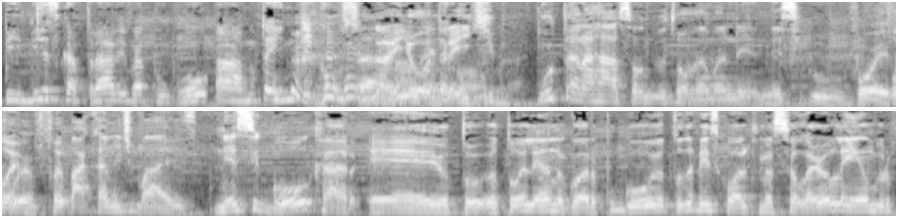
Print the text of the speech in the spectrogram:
belisca a trave e vai pro gol. Ah, não tem, não tem como segurar. Não, e outra, e que puta narração do Milton Gama ne- nesse gol. Foi, foi. foi. bacana demais. Nesse gol, cara, é, eu, tô, eu tô olhando agora pro gol. Eu, toda vez que eu olho pro meu celular, eu lembro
